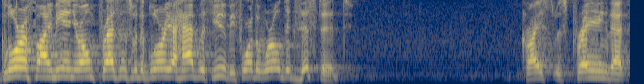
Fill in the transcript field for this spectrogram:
Glorify me in your own presence with the glory I had with you before the world existed. Christ was praying that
